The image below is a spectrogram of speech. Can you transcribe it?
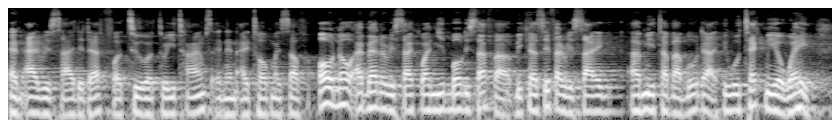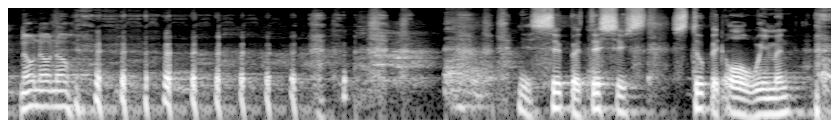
And I recited that for two or three times. And then I told myself, oh no, I better recite Kuan Yin Bodhisattva because if I recite Amitabha Buddha, he will take me away. No, no, no. These superstitious, stupid old women.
